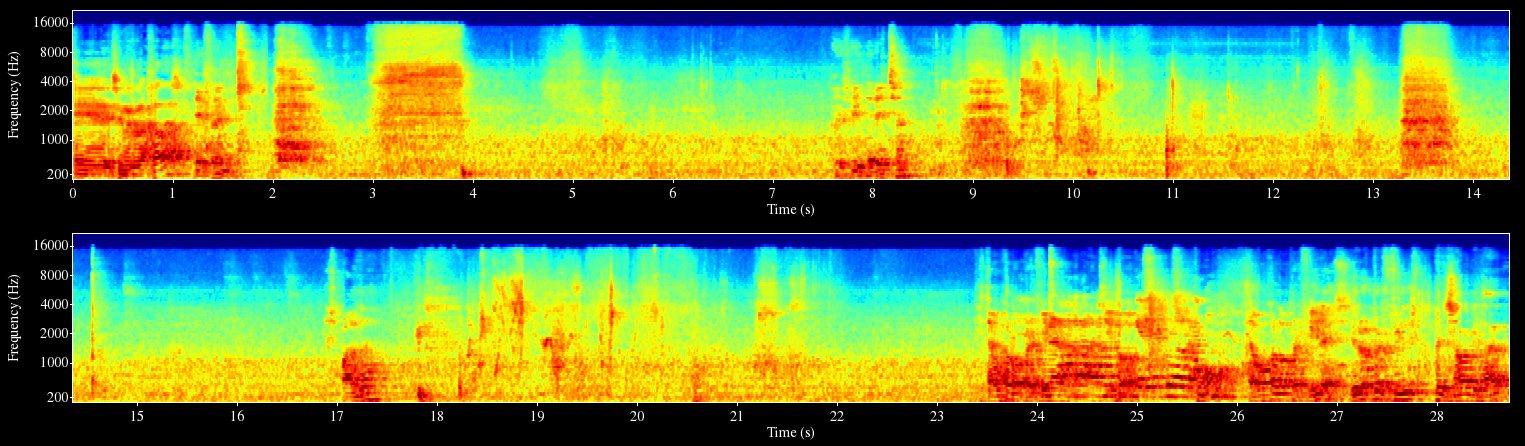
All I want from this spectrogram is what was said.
Eh, ¿Semi relajadas? de frente. Perfil derecha. Espalda. Estamos con los perfiles nada más, chicos. ¿Cómo? Estamos con los perfiles. Yo los perfiles pensaba que tal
